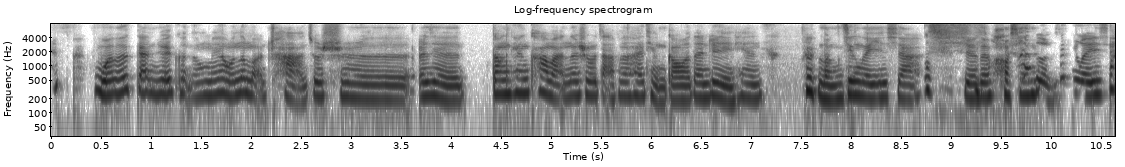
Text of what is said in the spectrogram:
我的感觉可能没有那么差，就是而且当天看完的时候打分还挺高，但这几天 冷静了一下，觉得好像冷静了一下，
